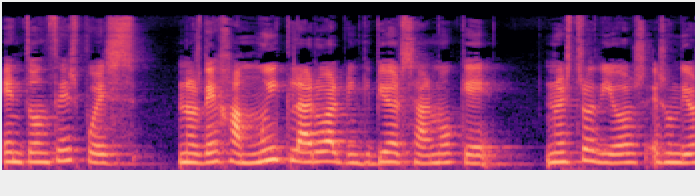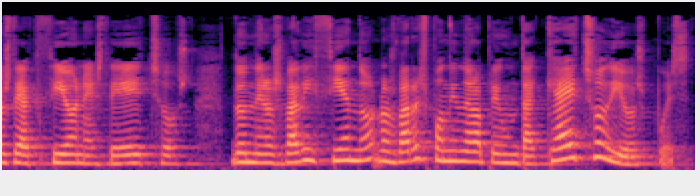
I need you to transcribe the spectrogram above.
Entonces, pues nos deja muy claro al principio del salmo que nuestro Dios es un Dios de acciones, de hechos, donde nos va diciendo, nos va respondiendo a la pregunta, ¿qué ha hecho Dios? Pues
